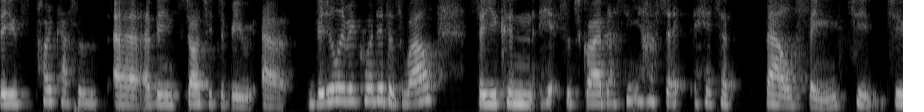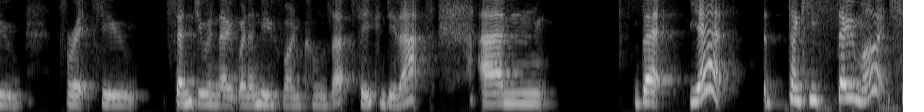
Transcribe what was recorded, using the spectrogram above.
these podcasts uh, are being started to be uh, visually recorded as well. So you can hit subscribe, and I think you have to hit a bell thing to to for it to send you a note when a new one comes up. So you can do that. Um, but yeah, thank you so much.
